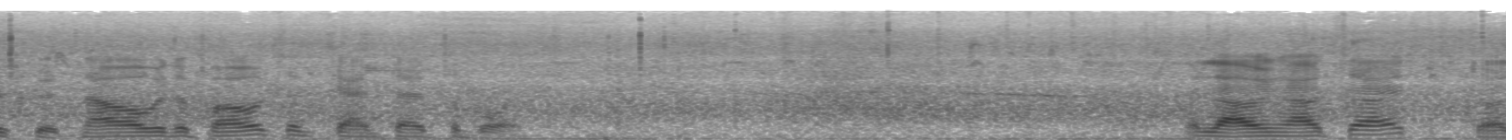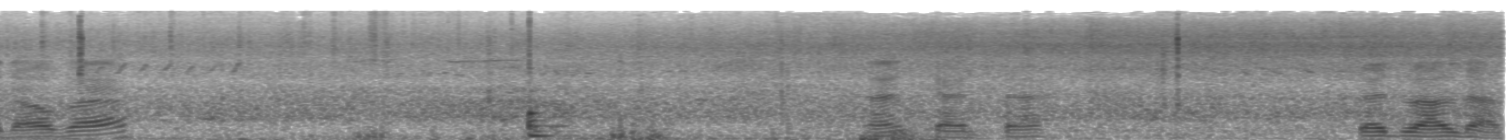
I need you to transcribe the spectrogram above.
it's good. Now over the poles and canter at the board. Allowing outside, start over, and canter. Good, well done.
